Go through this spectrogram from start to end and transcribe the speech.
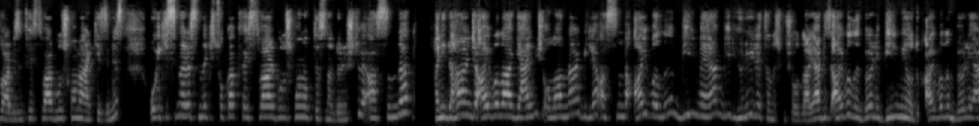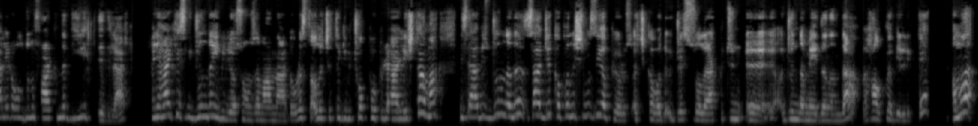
var bizim festival buluşma merkezimiz. O ikisinin arasındaki sokak festival buluşma noktasına dönüştü ve aslında Hani daha önce Ayvalık'a gelmiş olanlar bile aslında Ayvalık'ın bilmeyen bir yönüyle tanışmış oldular. Ya biz Ayvalık'ı böyle bilmiyorduk. Ayvalık'ın böyle yerleri olduğunu farkında değildik dediler. Hani herkes bir Cunda'yı biliyor son zamanlarda. Orası da Alaçatı gibi çok popülerleşti ama mesela biz Cunda'da sadece kapanışımızı yapıyoruz açık havada ücretsiz olarak bütün e, Cunda meydanında halkla birlikte. Ama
